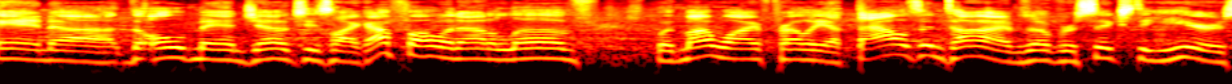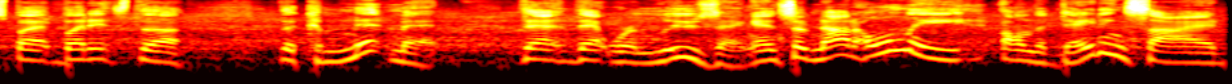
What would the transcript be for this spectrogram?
And uh, the old man jokes, he's like, I've fallen out of love with my wife probably a thousand times over 60 years, but but it's the the commitment that that we're losing. And so not only on the dating side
